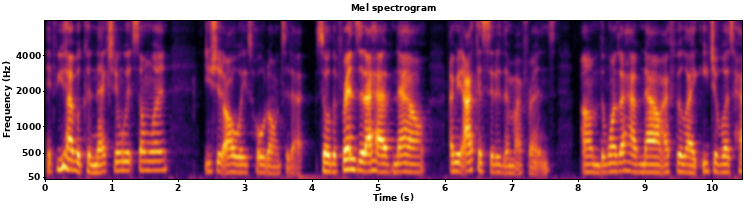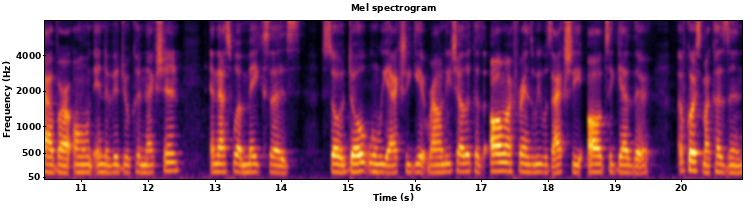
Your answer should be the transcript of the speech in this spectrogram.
if you have a connection with someone, you should always hold on to that. So the friends that I have now, I mean, I consider them my friends. Um, the ones I have now, I feel like each of us have our own individual connection, and that's what makes us so dope when we actually get around each other. Because all my friends, we was actually all together. Of course, my cousin,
